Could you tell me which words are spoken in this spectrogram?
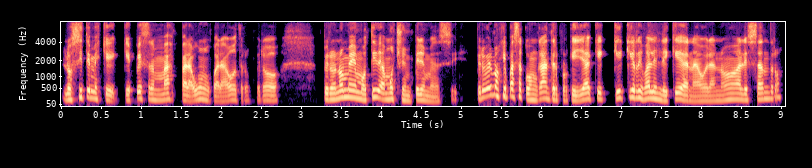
los ítems que, que, pesan más para uno o para otro, pero, pero no me motiva mucho Imperium en sí. Pero vemos qué pasa con Gunter, porque ya qué, qué, qué rivales le quedan ahora, ¿no, Alessandro?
